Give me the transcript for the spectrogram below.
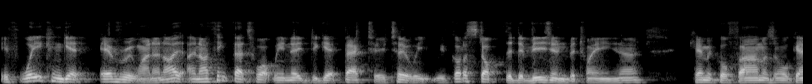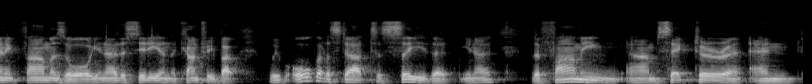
if we can get everyone, and I and I think that's what we need to get back to too. We we've got to stop the division between you know chemical farmers and organic farmers or, you know, the city and the country. But we've all got to start to see that, you know, the farming um, sector and,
